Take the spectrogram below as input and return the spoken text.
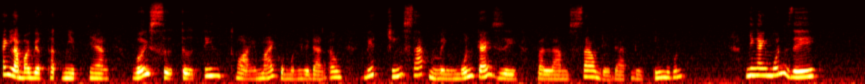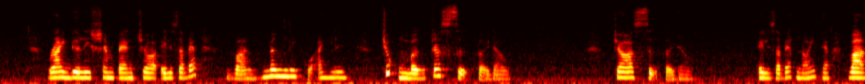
Anh làm mọi việc thật nhịp nhàng với sự tự tin thoải mái của một người đàn ông biết chính xác mình muốn cái gì và làm sao để đạt được ý muốn. Nhưng anh muốn gì? Ryan đưa ly champagne cho Elizabeth và nâng ly của anh lên. Chúc mừng cho sự khởi đầu. Cho sự khởi đầu. Elizabeth nói theo và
